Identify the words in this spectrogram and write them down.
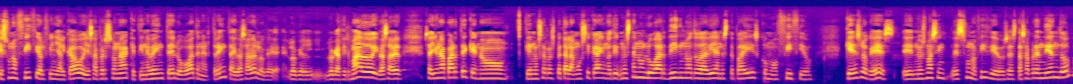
que es un oficio al fin y al cabo, y esa persona que tiene 20 luego va a tener 30 y vas a ver lo que, lo que, lo que ha firmado y vas a ver, o sea, hay una parte que no, que no se respeta la música y no, está en un lugar digno todavía en este país como oficio. ¿Qué es lo que es? Eh, no es más, es un oficio, o sea, estás aprendiendo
